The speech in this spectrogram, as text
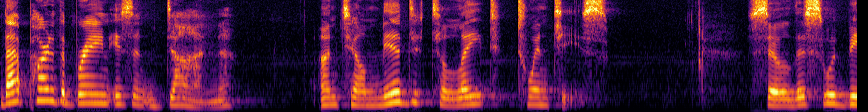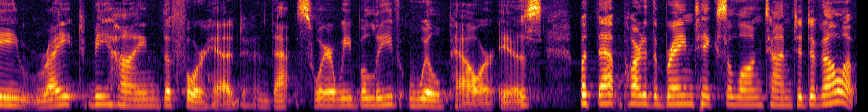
that part of the brain isn't done until mid to late 20s. So this would be right behind the forehead, and that's where we believe willpower is. But that part of the brain takes a long time to develop.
